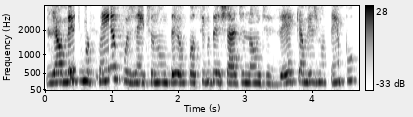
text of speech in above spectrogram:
E ao mesmo tempo, gente, eu não eu consigo deixar de não dizer que ao mesmo tempo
